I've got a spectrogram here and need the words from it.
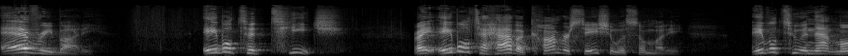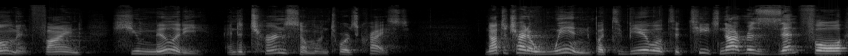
everybody. Able to teach, right? Able to have a conversation with somebody. Able to, in that moment, find humility and to turn someone towards Christ. Not to try to win, but to be able to teach. Not resentful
